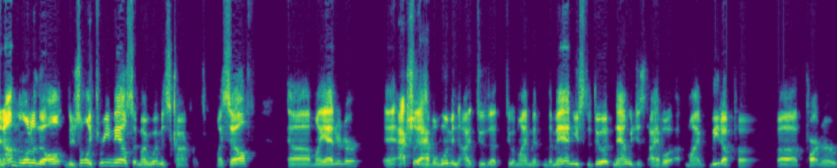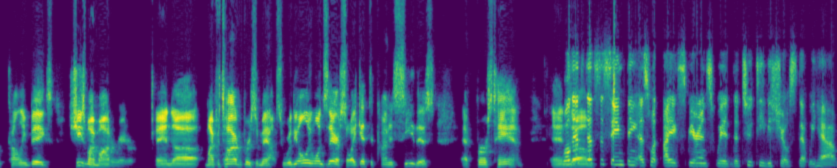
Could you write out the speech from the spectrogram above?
and I'm one of the all. There's only three males at my women's conference. Myself, uh, my editor, and actually I have a woman I do that to. My the man used to do it. Now we just I have a my lead up uh, partner Colleen Biggs. She's my moderator, and uh, my photographer is a male. So we're the only ones there. So I get to kind of see this at first hand. And, well, that's, um, that's the same thing as what I experienced with the two TV shows that we have.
